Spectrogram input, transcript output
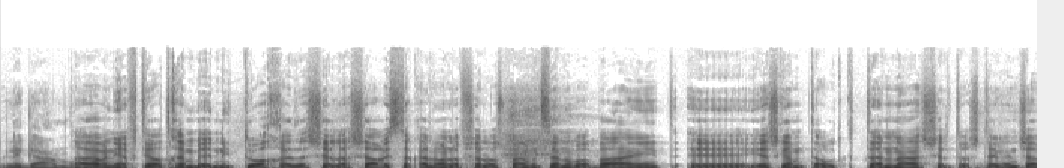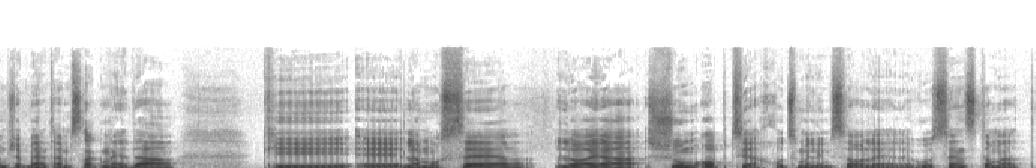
לגמרי. אגב, אני אפתיע אתכם בניתוח הזה של השער, הסתכלנו עליו שלוש פעמים אצלנו בבית, אה, יש גם טעות קטנה של טרשטגן שם, שבאמת המשחק נהדר. כי אה, למוסר לא היה שום אופציה חוץ מלמסור לגוסן, זאת אומרת,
